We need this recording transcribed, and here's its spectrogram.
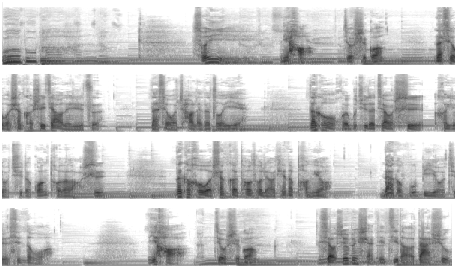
我不怕寒冷。所以，你好，旧时光，那些我上课睡觉的日子，那些我抄来的作业，那个我回不去的教室和有趣的光头的老师，那个和我上课偷偷聊天的朋友。那个无比有决心的我，你好，旧时光。小学被闪电击倒的大树，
